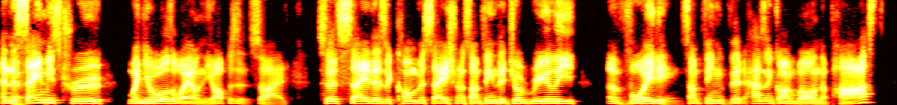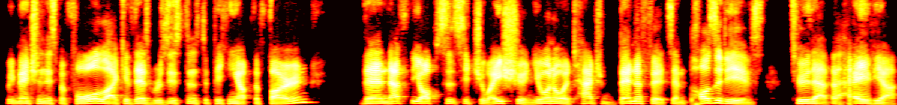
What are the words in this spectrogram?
And the same is true when you're all the way on the opposite side. So let's say there's a conversation or something that you're really avoiding something that hasn't gone well in the past. We mentioned this before, like if there's resistance to picking up the phone, then that's the opposite situation. You want to attach benefits and positives to that behavior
